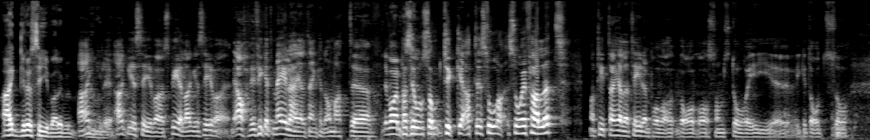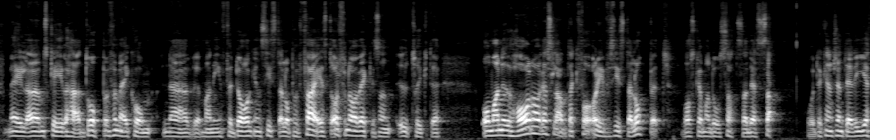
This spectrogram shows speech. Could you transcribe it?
Aggressivare. Ag aggressivare, spelaggressivare. Ja, vi fick ett mejl här helt enkelt om att uh, det var en person som tycker att det så, så är fallet. Man tittar hela tiden på vad, vad, vad som står i uh, vilket odds. Och Mejlaren skriver här, droppen för mig kom när man inför dagens sista lopp på Färjestad för några veckor sedan uttryckte om man nu har några slantar kvar inför sista loppet, vad ska man då satsa dessa? Och det kanske inte är det,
